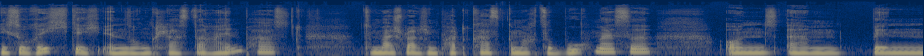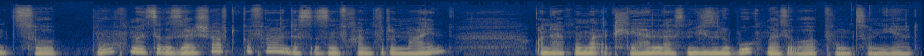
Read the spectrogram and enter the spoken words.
nicht so richtig in so ein Cluster reinpasst. Zum Beispiel habe ich einen Podcast gemacht zur Buchmesse und ähm, bin zur Buchmessegesellschaft gefahren, das ist in Frankfurt und Main, und habe mir mal erklären lassen, wie so eine Buchmesse überhaupt funktioniert.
